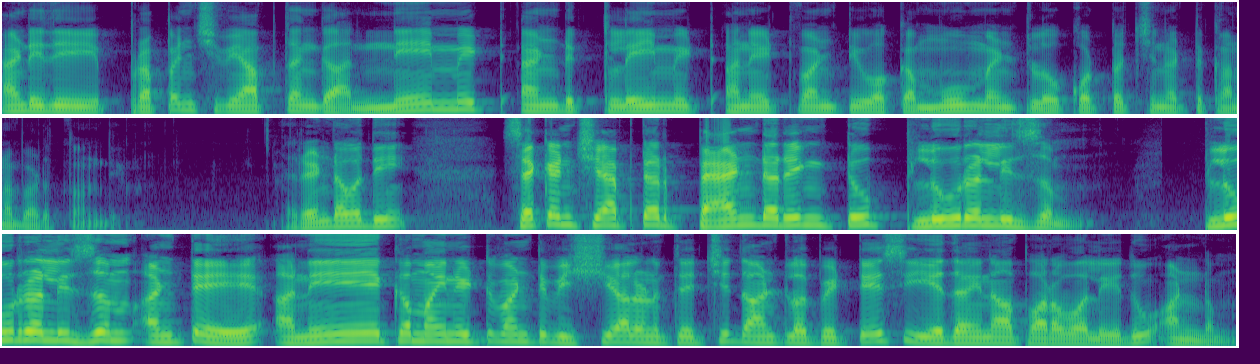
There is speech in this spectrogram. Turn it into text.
అండ్ ఇది ప్రపంచవ్యాప్తంగా name it and claim it అనేటువంటి ఒక మూమెంట్లో కొట్టొచ్చినట్టు కనబడుతుంది. రెండవది second chapter pandering to pluralism. Pluralism అంటే అనేకమైనటువంటి విషయాలను తెచ్చి దాంట్లో పెట్టేసి ఏదైనా పర్వాలేదు అండం.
